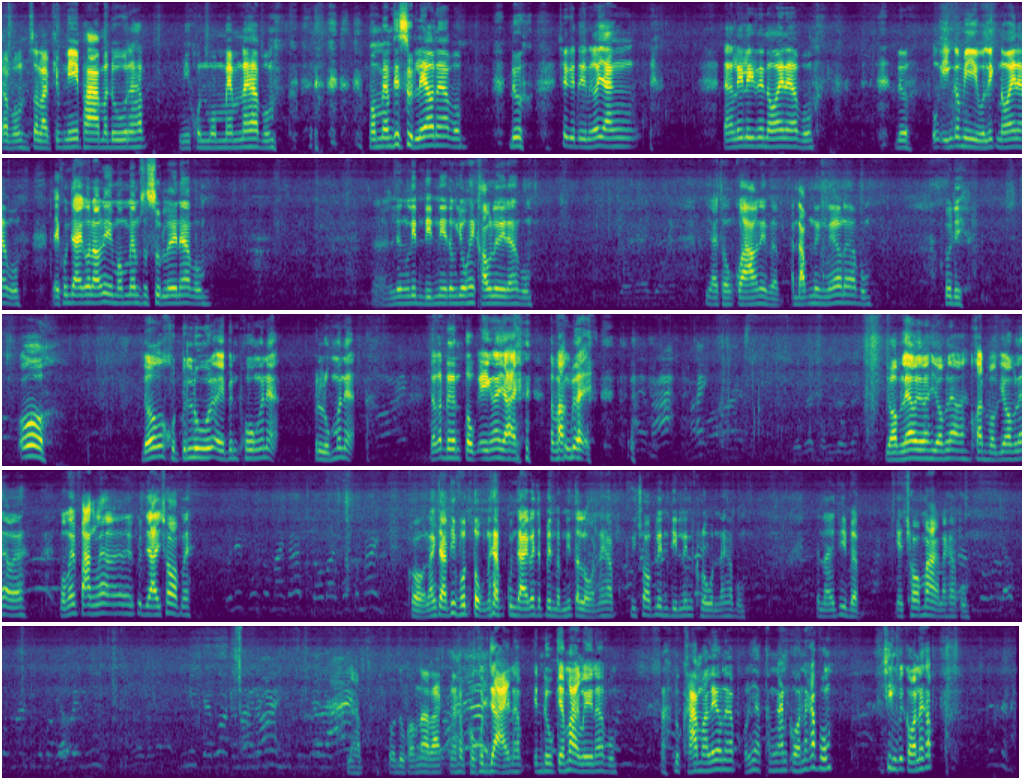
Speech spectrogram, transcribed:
ครับผมสำหรับคลิปนี้พามาดูนะครับ มีคนมอมแมมนะครับ ผมมอมแมมที่สุดแล้วนะครับ ผม ดูเชือกอื่นๆก็ยังยังเล็กๆน้อยๆนะครับผม ดูองค์อิงก็มีอยู่เล็กน้อยนะครับผม แต่คุณยายของเรานี่มอมแมมสุดๆเลยนะครับผมเรื่องเล่นดินนี่ต้องยกให้เขาเลยนะครับผมยายทองกวาวนี่แบบอันดับหนึ่งแล้วนะครับผม ดูดิ โอ้ เดี๋ยวก็ขุดเป็นรูไอ้เป็นโพรงนะเนี่ย เป็นหลุมมันเนี่ย แล้วก็เดินตกเองนะยาย ระวังด้วย ยอมแล้วใช่ไหมยอมแล้ว ควันบอกยอมแล้วนะบอกไม่ฟังแล้ว คุณยายชอบไหมก็หลังจากที่ฝนตกนะครับ คุณยายก็จะเป็นแบบนี้ตลอดนะครับ คือชอบเล่นดินเล่นโคลนนะครับ ผม เป็นอะไรที่แบบแกชอบมากนะครับผม นะครับก็ดูความน่ารักนะครับของคุณยายนะครับเอ็นดูแกมากเลยนะครับผมลูกค้ามาแล้วนะครับขออนุญาตทำงานก่อนนะครับผมชิ่งไปก่อนนะครับ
